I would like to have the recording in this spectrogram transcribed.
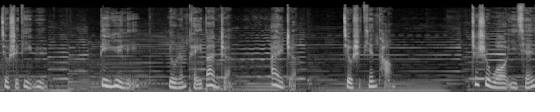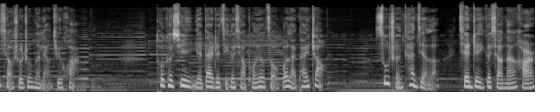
就是地狱；地狱里，有人陪伴着，爱着，就是天堂。”这是我以前小说中的两句话。托克逊也带着几个小朋友走过来拍照，苏纯看见了，牵着一个小男孩，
